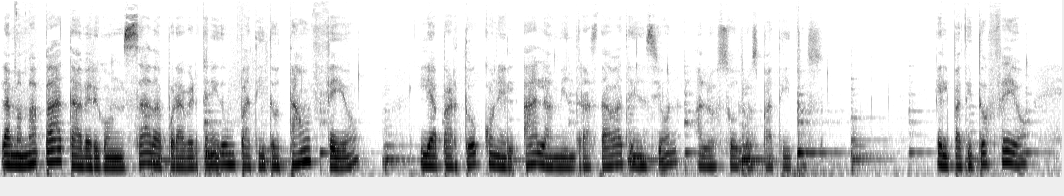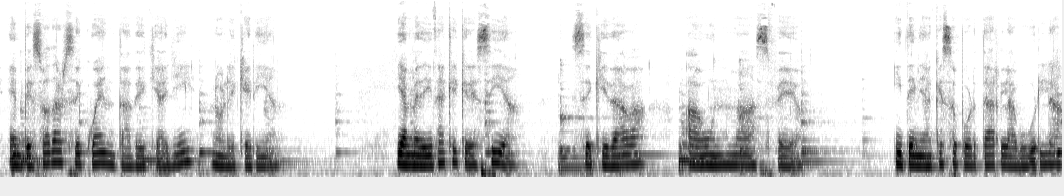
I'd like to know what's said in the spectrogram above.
La mamá pata, avergonzada por haber tenido un patito tan feo, le apartó con el ala mientras daba atención a los otros patitos. El patito feo empezó a darse cuenta de que allí no le querían. Y a medida que crecía, se quedaba aún más feo y tenía que soportar la burla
